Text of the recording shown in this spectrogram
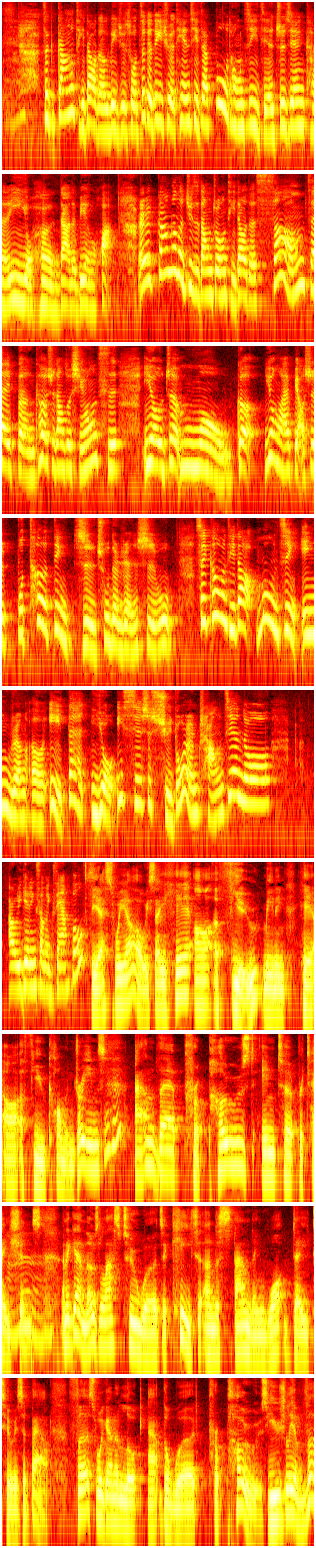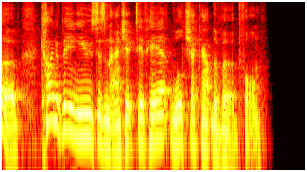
这个刚刚提到的例句说，这个地区的天气在不同季节之间可以有很大的变化。而刚刚的句子当中提到的 some，在本课是当做形容词，有着某个用来表示不特定指出的人事物。所以课文提到梦境因人而异，但有一些是许多人常见的哦。Are we getting some examples? Yes, we are. We say here are a few, meaning here are a few common dreams, mm-hmm. and their proposed interpretations. Ah. And again, those last two words are key to understanding what day two is about. First, we're going to look at the word propose, usually a verb, kind of being used as an adjective here. We'll check out the verb form.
